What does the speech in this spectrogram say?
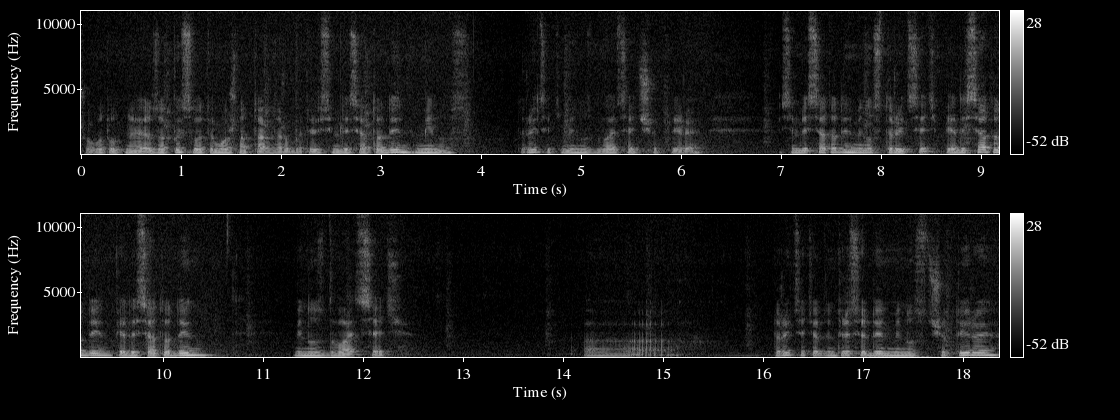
щоб отут не записувати, можна так зробити. 81 мінус 30 мінус 24. 81 мінус 30. 51, 51 мінус 20. Е, 31, 31 мінус 4,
